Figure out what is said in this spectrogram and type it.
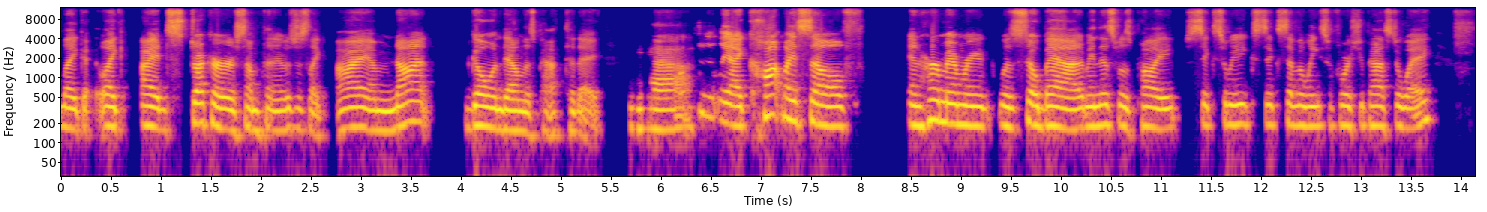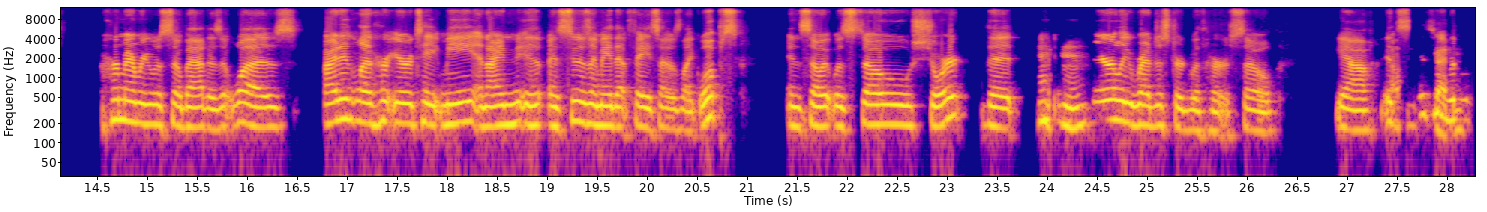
like, like I had struck her or something. It was just like, I am not going down this path today Yeah. fortunately i caught myself and her memory was so bad i mean this was probably six weeks six seven weeks before she passed away her memory was so bad as it was i didn't let her irritate me and i knew as soon as i made that face i was like whoops and so it was so short that Mhm. barely registered with her so yeah it's it's a real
